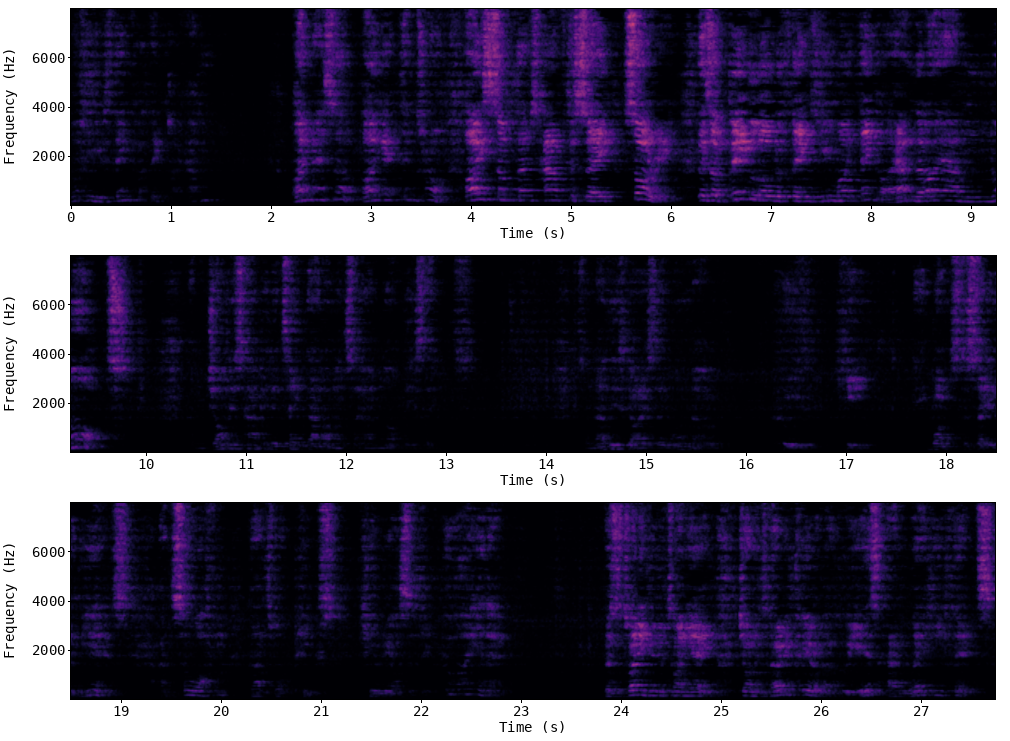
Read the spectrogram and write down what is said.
Not who you think I think I am. I mess up. I get things wrong. I sometimes have to say sorry. There's a big load of things you might think I am that I am not. And John is happy to take that on and say, I'm not these things. So now these guys, they want to know who he wants to say that he is. And so often, that's what piques curiosity. Who are you then? Verses 22 to 28, John is very clear about who he is and where he fits.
